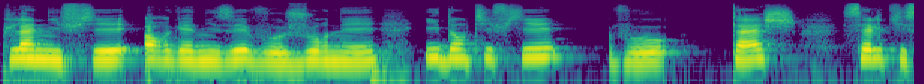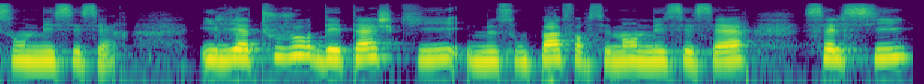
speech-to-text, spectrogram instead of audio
Planifier, organiser vos journées, identifier vos tâches, celles qui sont nécessaires. Il y a toujours des tâches qui ne sont pas forcément nécessaires. Celles-ci,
